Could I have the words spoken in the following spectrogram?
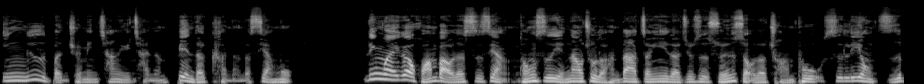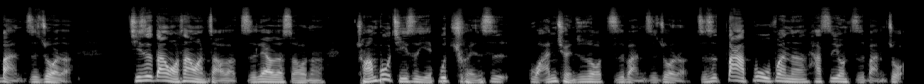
因日本全民参与才能变得可能的项目。另外一个环保的事项，同时也闹出了很大争议的，就是选手的床铺是利用纸板制作的。其实当我上网找了资料的时候呢，床铺其实也不全是完全就是说纸板制作的，只是大部分呢它是用纸板做。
